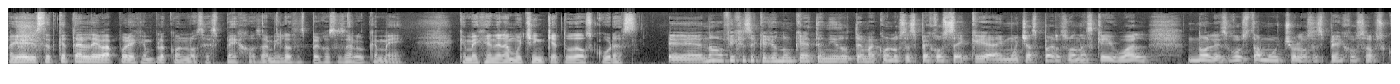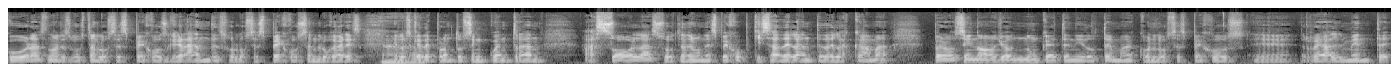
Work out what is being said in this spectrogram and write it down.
Oye, ¿y usted qué tal le va, por ejemplo, con los espejos? A mí los espejos es algo que me, que me genera mucha inquietud a oscuras. Eh, no, fíjese que yo nunca he tenido tema con los espejos. Sé que hay muchas personas que igual no les gusta mucho los espejos a oscuras, no les gustan los espejos grandes o los espejos en lugares en los que de pronto se encuentran a solas o tener un espejo quizá delante de la cama. Pero sí, no, yo nunca he tenido tema con los espejos eh, realmente.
